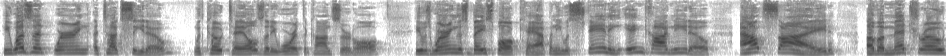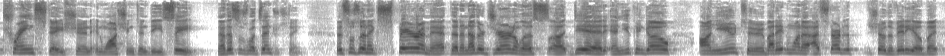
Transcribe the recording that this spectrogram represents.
He wasn't wearing a tuxedo with coattails that he wore at the concert hall. He was wearing this baseball cap and he was standing incognito outside of a metro train station in Washington, D.C. Now, this is what's interesting. This was an experiment that another journalist uh, did, and you can go on YouTube. I didn't want to, I started to show the video, but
